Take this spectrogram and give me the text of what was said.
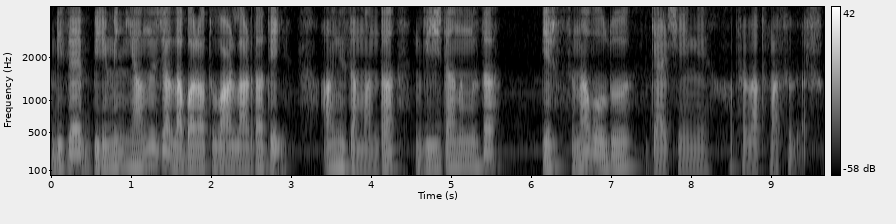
bize bilimin yalnızca laboratuvarlarda değil, aynı zamanda vicdanımızda bir sınav olduğu gerçeğini hatırlatmasıdır.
